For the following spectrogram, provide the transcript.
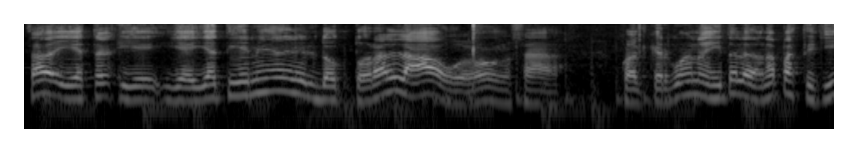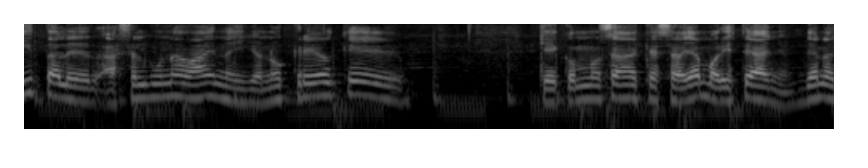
¿Sabes? Y, este, y, y ella tiene el doctor al lado, weón. O sea, cualquier guanadita le da una pastillita, le hace alguna vaina. Y yo no creo que, que, como, sea, que se vaya a morir este año. Ya no-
